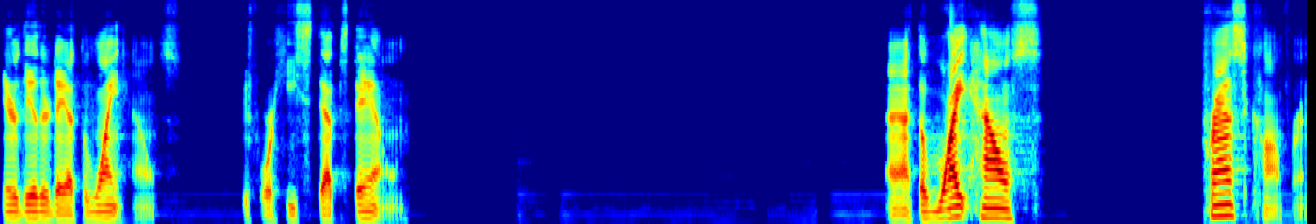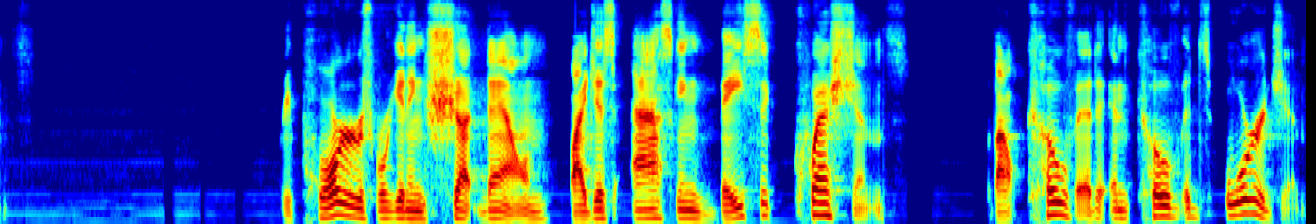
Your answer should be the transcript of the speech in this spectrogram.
here the other day at the White House before he steps down. At the White House press conference, reporters were getting shut down by just asking basic questions about COVID and COVID's origin.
